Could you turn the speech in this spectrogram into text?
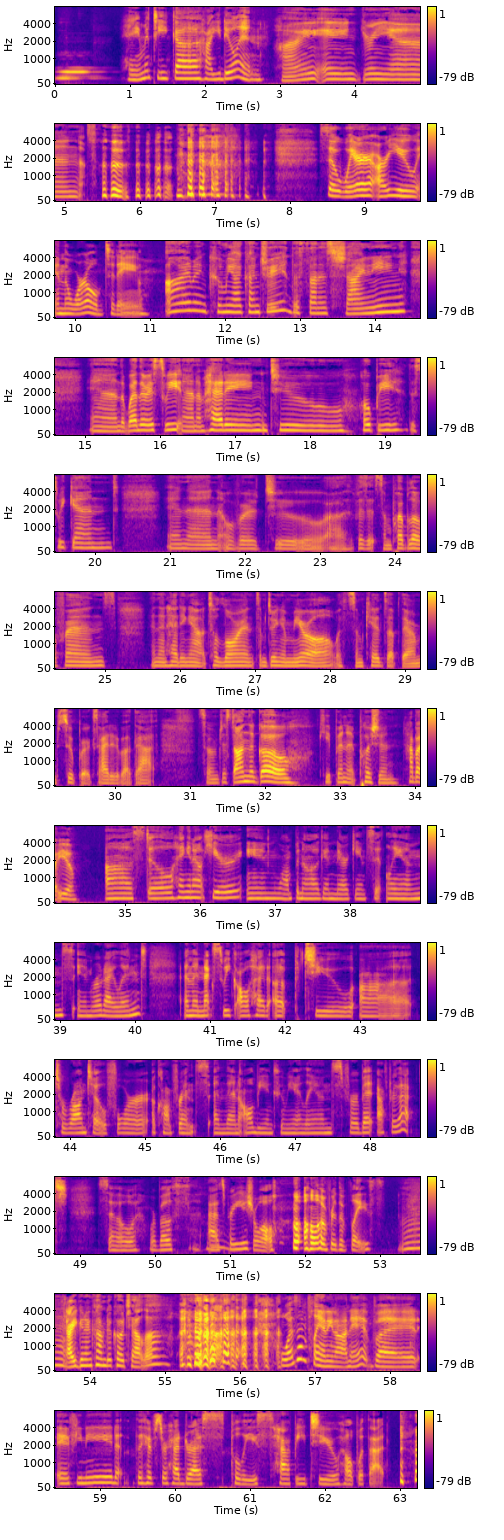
Hey Matika, how you doing? Hi, Adrienne. so, where are you in the world today? I'm in Kumeyaay country. The sun is shining and the weather is sweet. And I'm heading to Hopi this weekend and then over to uh, visit some Pueblo friends and then heading out to Lawrence. I'm doing a mural with some kids up there. I'm super excited about that. So I'm just on the go, keeping it pushing. How about you? Uh, still hanging out here in Wampanoag and Narragansett lands in Rhode Island. And then next week, I'll head up to uh, Toronto for a conference, and then I'll be in Kumeyaay Lands for a bit after that. So we're both, as per usual, all over the place. Mm, are you going to come to Coachella? Wasn't planning on it, but if you need the hipster headdress police, happy to help with that.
